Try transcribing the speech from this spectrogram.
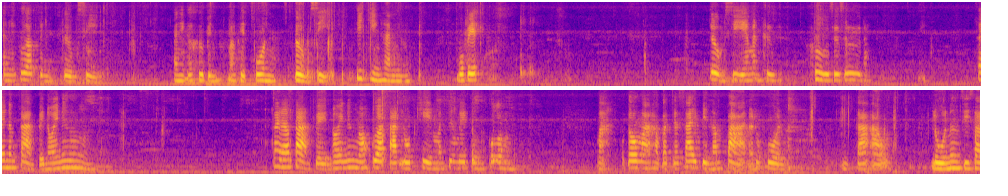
อันนี้เพื่อเป็นเติมสี อันนี้ก็คือเป็นมะเขือป่นเติมสีที่จริงฮันบูเฟสเติมสีมันคือ คือซื่อๆนะใส่น้ำตาลไปน้อยนึง ส่น้ำตาลไปน้อยนึงเนาะเพื่อตัดรสเค็มมันจึงได้ตรงกลมมาต่อมาเขาก็จะใส่เป็นน้ำป่านะทุกคนอีกก็เอาโลนึงซีไส้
